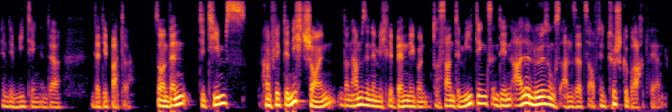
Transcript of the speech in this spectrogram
in dem Meeting, in der, in der Debatte. So, und wenn die Teams Konflikte nicht scheuen, dann haben sie nämlich lebendige und interessante Meetings, in denen alle Lösungsansätze auf den Tisch gebracht werden.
